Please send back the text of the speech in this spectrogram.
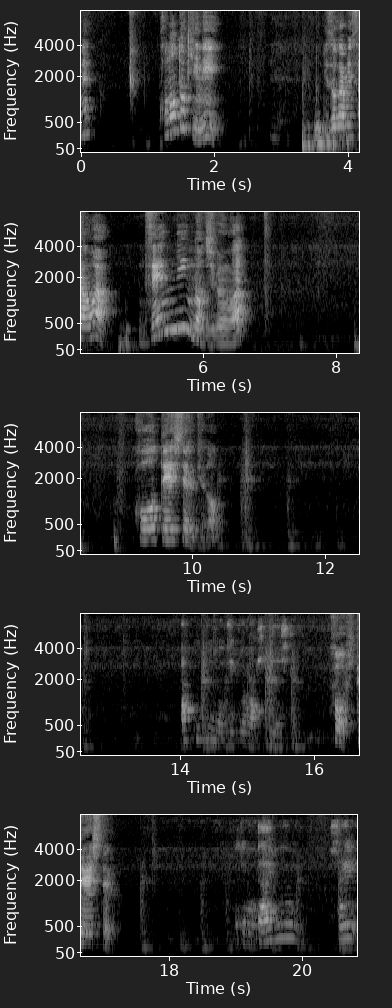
間。ね？この時に溝上さんは善人の自分は肯定してるけど悪人の自分は否定してる。そう否定してる。でもだいぶそれ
